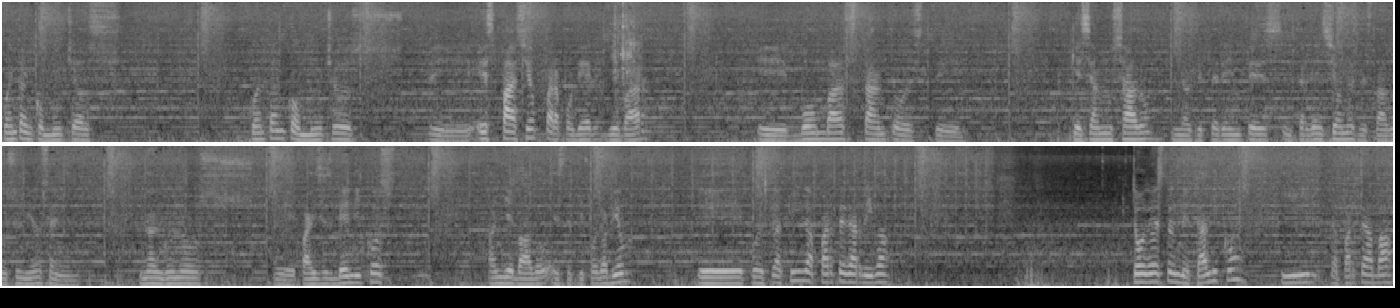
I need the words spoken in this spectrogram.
Cuentan con muchas, cuentan con muchos eh, espacios para poder llevar eh, bombas tanto este que se han usado en las diferentes intervenciones de Estados Unidos en, en algunos eh, países bélicos han llevado este tipo de avión. Eh, pues aquí en la parte de arriba todo esto es metálico y la parte de abajo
